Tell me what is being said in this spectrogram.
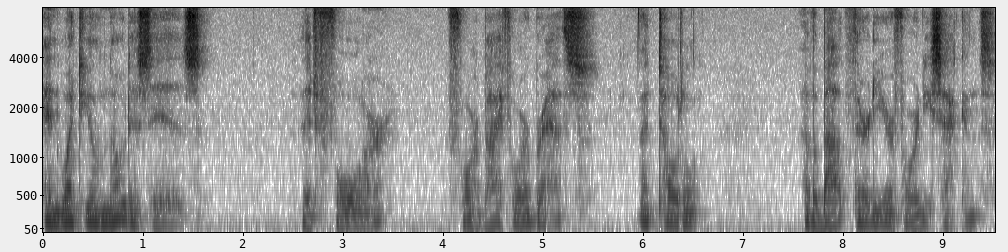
And what you'll notice is that four, four by four breaths, a total of about 30 or 40 seconds,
